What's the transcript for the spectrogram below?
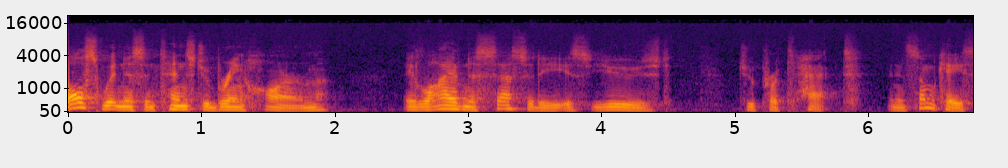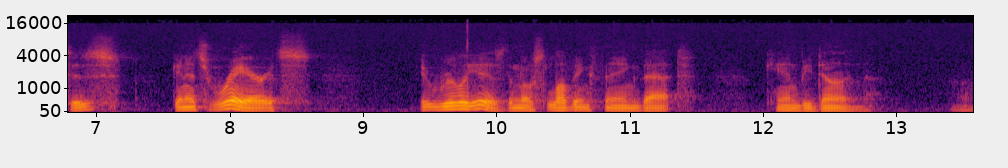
false witness intends to bring harm. A lie of necessity is used to protect. And in some cases, again, it's rare, it's, it really is the most loving thing that can be done. Um,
